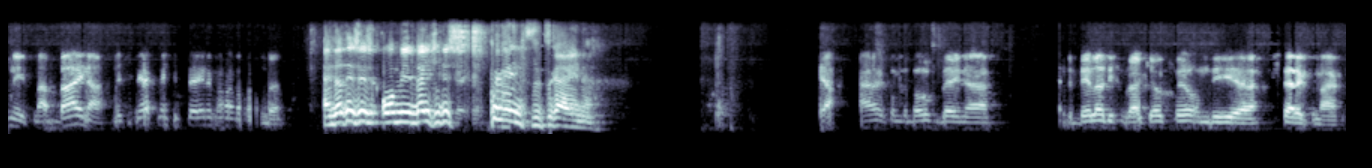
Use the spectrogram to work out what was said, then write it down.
niet, maar bijna. Dat je net met je tenen maar aan de grond bent. En dat is dus om je een beetje de sprint te trainen. Ja, eigenlijk om de bovenbenen en de billen, die gebruik je ook veel om die eh, sterk te maken.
